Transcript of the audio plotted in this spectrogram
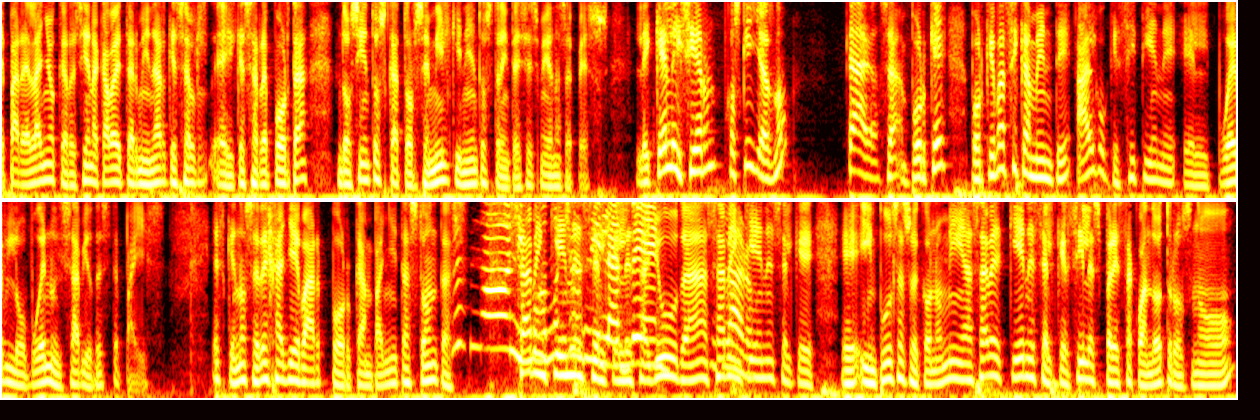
Eh, para el año que recién acaba de terminar, que es el, el que se reporta, 214.536 millones de pesos. ¿Le qué le hicieron? Cosquillas, ¿no? Claro. O sea, ¿por qué? Porque básicamente algo que sí tiene el pueblo bueno y sabio de este país es que no se deja llevar por campañitas tontas. Pues no, ni saben mo- quién muchos es ni el que les ven. ayuda, Pues saben claro. quién es el que eh, impulsa su economía, saben quién es el que sí les presta cuando otros no.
